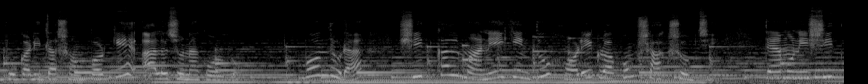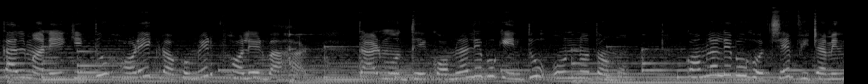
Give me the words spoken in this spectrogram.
উপকারিতা সম্পর্কে আলোচনা করব। বন্ধুরা, শীতকাল মানেই কিন্তু হরেক রকম শাকসবজি। তেমনই শীতকাল মানেই কিন্তু হরেক রকমের ফলের বাহার। তার মধ্যে কমলা লেবু কিন্তু অন্যতম। কমলা লেবু হচ্ছে ভিটামিন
